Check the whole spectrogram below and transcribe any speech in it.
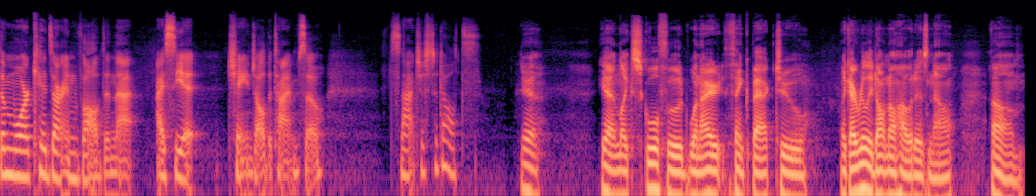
the more kids are involved in that i see it change all the time so it's not just adults Yeah. Yeah, and like school food, when I think back to, like, I really don't know how it is now. Um,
